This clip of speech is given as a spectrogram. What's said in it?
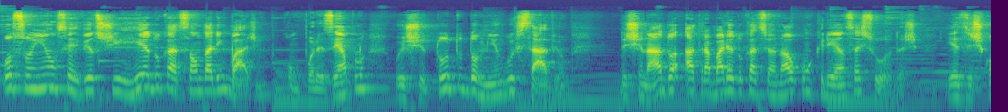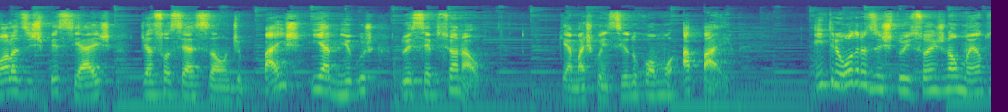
possuíam serviços de reeducação da linguagem, como por exemplo o Instituto Domingos Sávio, destinado a trabalho educacional com crianças surdas, e as escolas especiais de associação de pais e amigos do excepcional, que é mais conhecido como APAI, entre outras instituições não menos,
